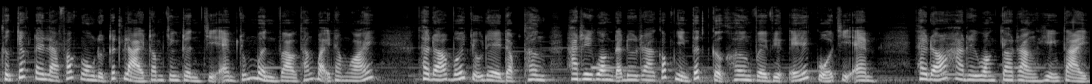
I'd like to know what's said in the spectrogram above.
Thực chất đây là phát ngôn được trích lại trong chương trình Chị em chúng mình vào tháng 7 năm ngoái. Theo đó, với chủ đề độc thân, Harry Won đã đưa ra góc nhìn tích cực hơn về việc ế của chị em. Theo đó, Harry Won cho rằng hiện tại,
